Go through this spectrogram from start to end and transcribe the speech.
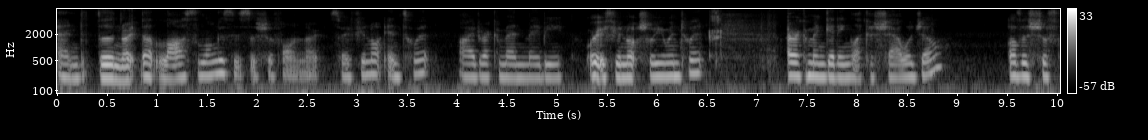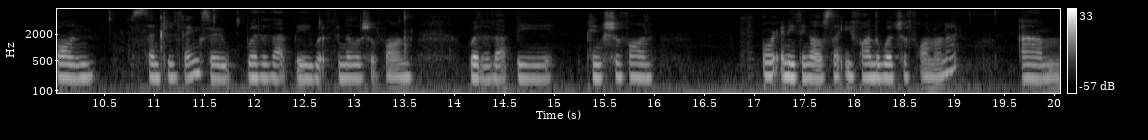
And the note that lasts the longest is the chiffon note. So if you're not into it, I'd recommend maybe, or if you're not sure you're into it, I recommend getting like a shower gel of a chiffon scented thing. So whether that be with vanilla chiffon, whether that be pink chiffon or anything else that you find the word chiffon on it um,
